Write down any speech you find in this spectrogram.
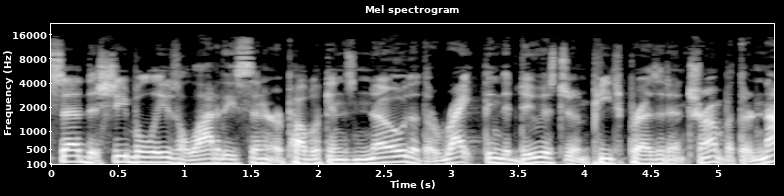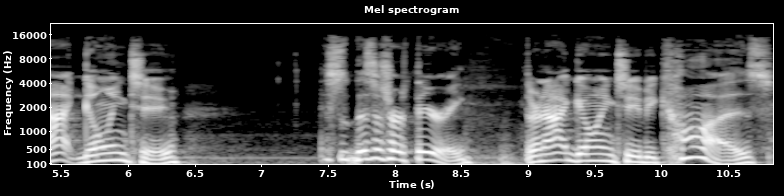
said that she believes a lot of these Senate Republicans know that the right thing to do is to impeach President Trump, but they're not going to. This is, this is her theory. They're not going to because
